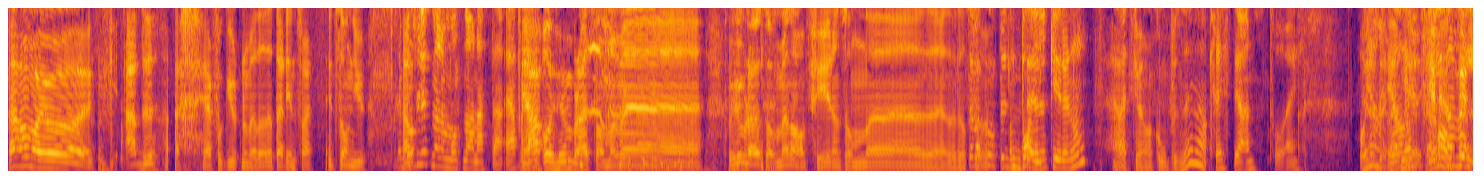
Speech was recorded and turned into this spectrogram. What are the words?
Ja, han var jo ja, Du, jeg får ikke gjort noe med det. Dette er din feil. It's on you. Det ble slutt mellom Morten og Anette. Ja. Ja, og hun blei sammen med Og hun ble sammen med en annen fyr. En sånn Som Så var kompisen til biker eller noe? Jeg vet ikke hvem var kompisen din. Ja. Christian, tror jeg. Oh, ja, ja, Ja, sånn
